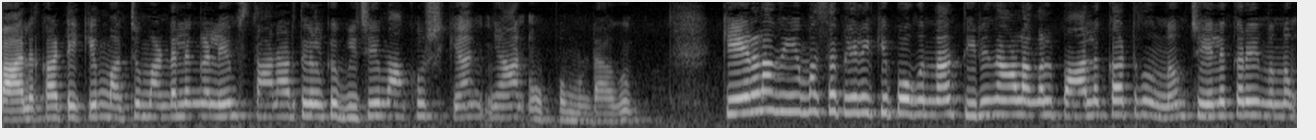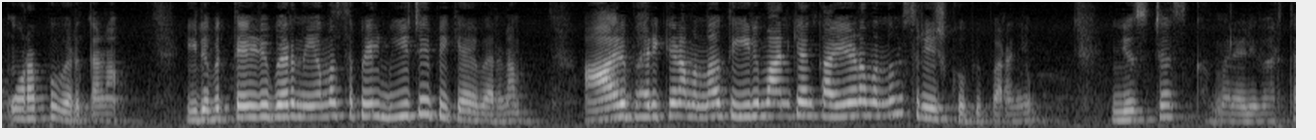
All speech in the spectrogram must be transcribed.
പാലക്കാട്ടേക്കും മറ്റു മണ്ഡലങ്ങളിലെയും സ്ഥാനാർത്ഥികൾക്ക് വിജയം ആഘോഷിക്കാൻ ഞാൻ ഒപ്പമുണ്ടാകും. കേരള നിയമസഭയിലേക്ക് പോകുന്ന തിരുനാളങ്ങൾ പാലക്കാട്ട് നിന്നും ചേലക്കരയിൽ നിന്നും ഉറപ്പുവരുത്തണം. ഇരുപത്തിയേഴ് പേർ നിയമസഭയിൽ ബി ജെ പിക്കായി വരണം. ആര് ഭരിക്കണമെന്ന് തീരുമാനിക്കാൻ കഴിയണമെന്നും സുരേഷ് ഗോപി പറഞ്ഞു. ന്യൂസ് ഡെസ്ക് മലയാളി വാർത്ത.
